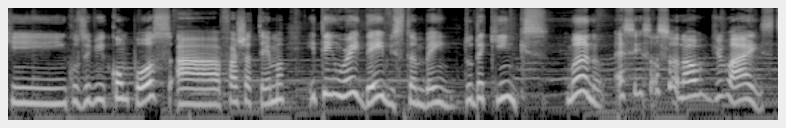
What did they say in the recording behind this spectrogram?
que inclusive compôs a faixa tema, e tem o Ray Davis também, do The Kinks. Mano, é sensacional demais.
